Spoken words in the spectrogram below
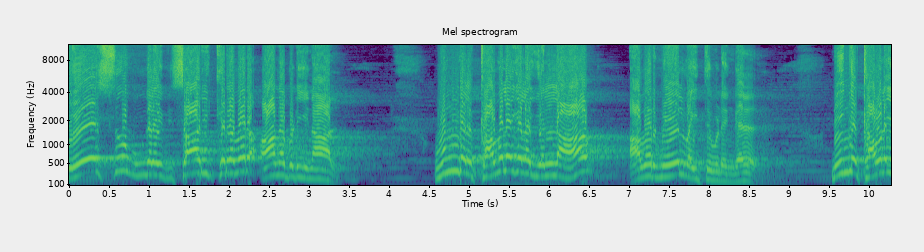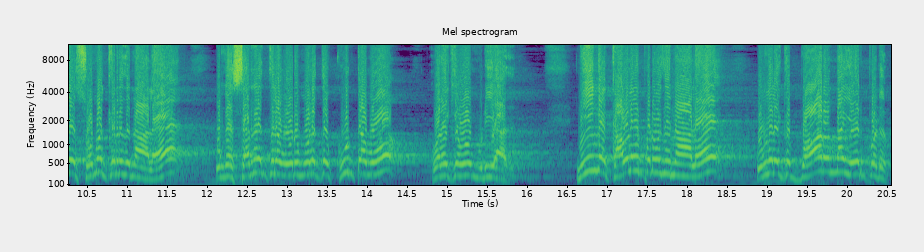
இயேசு உங்களை விசாரிக்கிறவர் ஆனபடியினால் உங்கள் கவலைகளை எல்லாம் அவர் மேல் வைத்து விடுங்கள். நீங்க கவலையை சுமக்கிறதுனால உங்கள் சரீரத்தில் ஒரு முளத்தை கூட்டவோ குறைக்கவோ முடியாது. நீங்கள் கவலைப்படுவதனாலே உங்களுக்கு பாரம் தான் ஏற்படும்.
